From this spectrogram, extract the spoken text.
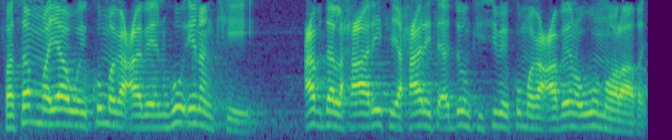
Fa samayaa way ku magacaabeen hu inankii cabdalxaaridi xaarid addoonkiisii bay ku magacaabeenoo wuu noolaaday.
